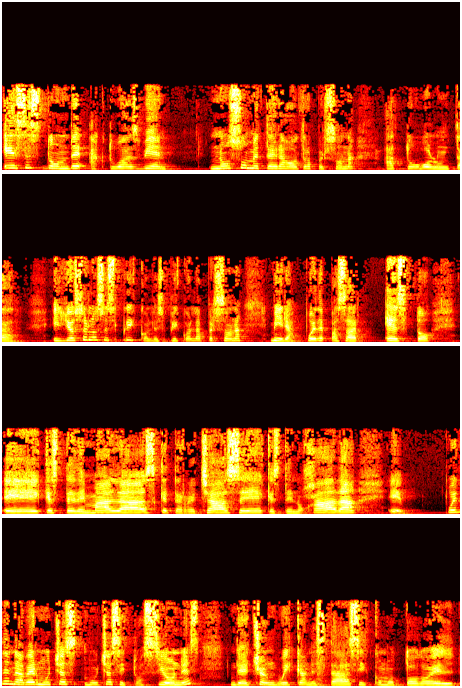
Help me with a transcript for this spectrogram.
ese es donde actúas bien. No someter a otra persona a tu voluntad. Y yo se los explico, le explico a la persona, mira, puede pasar esto, eh, que esté de malas, que te rechace, que esté enojada. eh, pueden haber muchas, muchas situaciones. De hecho, en Wiccan está así como todo el,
